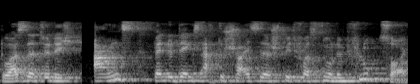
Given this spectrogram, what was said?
du hast natürlich Angst, wenn du denkst, ach du Scheiße, das spielt fast nur in einem Flugzeug.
